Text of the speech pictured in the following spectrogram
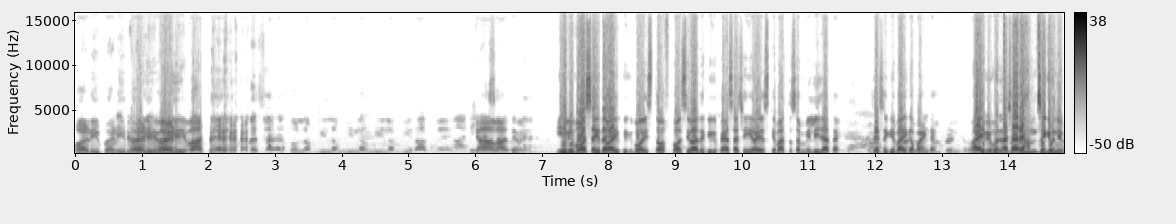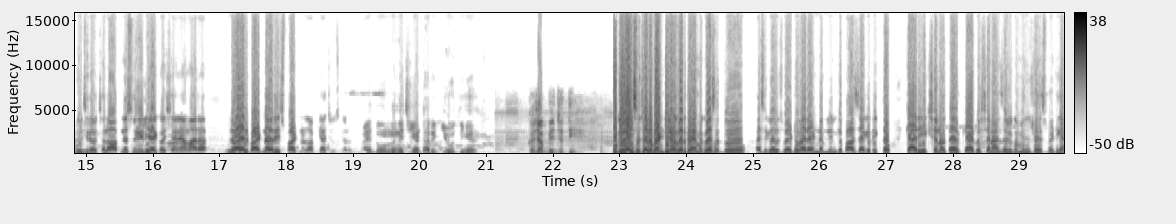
बड़ी बड़ी बड़ी बड़ी बात है। पैसा है तो लंबी लंबी लंबी लंबी रातें। क्या बात है भाई। ये भी बहुत सही था भाई क्योंकि बॉयज़ तो ऑफकोर्स ही बात है क्योंकि पैसा चाहिए भाई उसके बाद तो सब मिल ही जाता है। जैसे कि भाई का पॉइंट है। भाई भी बोलना चाह रहे हमसे क्यों नहीं पूछ रहे हो? चलो आपने सुन ही लिया क्वेश्चन है हमारा। लॉयल पार्टनर रिच पार्टनर तो आप क्या चूज़ करोगे? भाई दोनों नहीं चाहिए ठर की होती है। गजब बेइज्जती है। ओके भाई सो चलो कंटिन्यू करते हैं। मेरे को ऐसे दो ऐसे गर्ल्स बैठे हुए हैं रैंडमली इनके पास जाके देखता हूँ क्या रिएक्शन होता है और क्या क्वेश्चन आंसर मेरे को मिलते हैं इसमें ठीक है?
